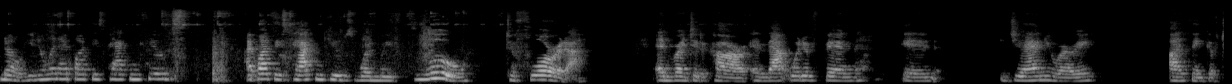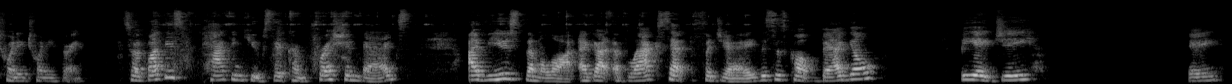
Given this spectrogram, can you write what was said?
No, you know when I bought these packing cubes? I bought these packing cubes when we flew to Florida and rented a car, and that would have been in January, I think, of 2023. So I bought these packing cubes. They're compression bags. I've used them a lot. I got a black set for Jay. This is called Bagail B A G A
